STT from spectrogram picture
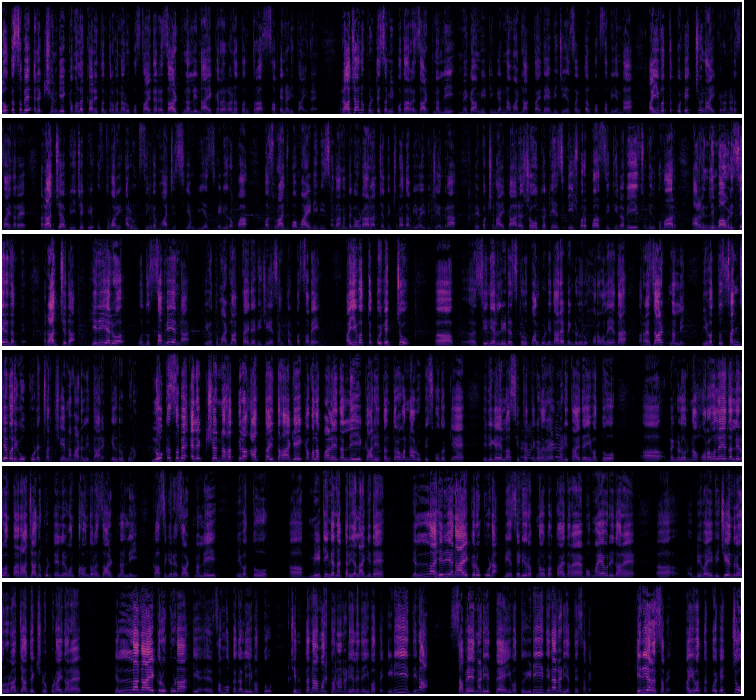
ಲೋಕಸಭೆ ಎಲೆಕ್ಷನ್ಗೆ ಕಮಲ ಕಾರ್ಯತಂತ್ರವನ್ನು ರೂಪಿಸ್ತಾ ಇದೆ. ರೆಸಾರ್ಟ್ನಲ್ಲಿ ನಾಯಕರ ರಣತಂತ್ರ ಸಭೆ ನಡೀತಾ ಇದೆ. ರಾಜಾನುಕುಂಟೆ ಸಮೀಪದ ರೆಸಾರ್ಟ್ನಲ್ಲಿ ಮೆಗಾ ಮೀಟಿಂಗ್ ಅನ್ನ ಮಾಡಲಾಗ್ತಾ ಇದೆ. ವಿಜಯ ಸಂಕಲ್ಪ ಸಭೆಯನ್ನ ಐವತ್ತಕ್ಕೂ ಹೆಚ್ಚು ನಾಯಕರು ನಡೆಸ್ತಾ ಇದ್ದಾರೆ. ರಾಜ್ಯ ಬಿಜೆಪಿ ಉಸ್ತುವಾರಿ ಅರುಣ್ ಸಿಂಗ್, ಮಾಜಿ CM B S Yediyurappa, Basavaraja Bommai, D V Sadanandagowda, ರಾಜ್ಯಾಧ್ಯಕ್ಷರಾದ B Y Vijayendra ವಿಪಕ್ಷ ನಾಯಕ Ashok K S Eshwarappa C T Ravi, Sunil Kumar, Arvind Limbavali ಸೇರಿದಂತೆ ರಾಜ್ಯದ ಹಿರಿಯರು ಒಂದು ಸಭೆಯನ್ನ ಇವತ್ತು ಮಾಡಲಾಗ್ತಾ ಇದೆ ವಿಜಯ ಸಂಕಲ್ಪ ಸಭೆಯಲ್ಲಿ. ಐವತ್ತಕ್ಕೂ ಹೆಚ್ಚು ಸೀನಿಯರ್ ಲೀಡರ್ಸ್ಗಳು ಪಾಲ್ಗೊಂಡಿದ್ದಾರೆ. ಬೆಂಗಳೂರು ಹೊರವಲಯದ ರೆಸಾರ್ಟ್ನಲ್ಲಿ ಇವತ್ತು ಸಂಜೆವರೆಗೂ ಕೂಡ ಚರ್ಚೆಯನ್ನ ಮಾಡಲಿದ್ದಾರೆ. ಎಲ್ಲರೂ ಕೂಡ. ಲೋಕಸಭೆ ಎಲೆಕ್ಷನ್ ಹತ್ತಿರ ಆಗ್ತಾ ಇದ್ದ ಹಾಗೆ ಕಮಲಪಾಳ್ಯದಲ್ಲಿ ಕಾರ್ಯತಂತ್ರವನ್ನ ರೂಪಿಸೋದಕ್ಕೆ ಇದೀಗ ಎಲ್ಲ ಸಿದ್ಧತೆಗಳು ನಡೀತಾ ಇದೆ. ಇವತ್ತು ಬೆಂಗಳೂರಿನ ಹೊರವಲಯದಲ್ಲಿರುವಂಥ ರಾಜಾನುಕುಂಟೆಯಲ್ಲಿರುವಂತಹ ಒಂದು ರೆಸಾರ್ಟ್ನಲ್ಲಿ ಖಾಸಗಿ ರೆಸಾರ್ಟ್ನಲ್ಲಿ ಇವತ್ತು ಮೀಟಿಂಗನ್ನು ಕರೆಯಲಾಗಿದೆ. ಎಲ್ಲ ಹಿರಿಯ ನಾಯಕರು ಕೂಡ ಬಿ ಎಸ್ ಯಡಿಯೂರಪ್ಪನವರು ಬರ್ತಾ ಇದ್ದಾರೆ ಬೊಮ್ಮಾಯಿಯವರು ಇದ್ದಾರೆ ಬಿ ವೈ ವಿಜೇಂದ್ರ ಅವರು ರಾಜ್ಯಾಧ್ಯಕ್ಷರು ಕೂಡ ಇದ್ದಾರೆ. ಎಲ್ಲ ನಾಯಕರು ಕೂಡ ಸಮ್ಮುಖದಲ್ಲಿ ಇವತ್ತು ಚಿಂತನ ಮಂಥನ ನಡೆಯಲಿದೆ. ಇವತ್ತು ಇಡೀ ದಿನ ಸಭೆ ನಡೆಯುತ್ತೆ. ಇವತ್ತು ಇಡೀ ದಿನ ನಡೆಯುತ್ತೆ ಸಭೆ. ಹಿರಿಯರ ಸಭೆ. ಐವತ್ತಕ್ಕೂ ಹೆಚ್ಚು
